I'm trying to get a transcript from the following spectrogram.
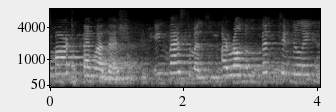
smart Bangladesh. Investment around $50 million.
